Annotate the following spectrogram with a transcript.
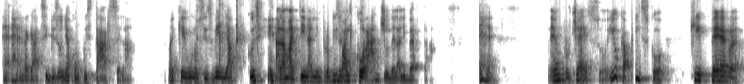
eh, eh, ragazzi, bisogna conquistarsela. Non è che uno si sveglia così alla mattina all'improvviso, ha il coraggio della libertà. Eh, è un processo. Io capisco che per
